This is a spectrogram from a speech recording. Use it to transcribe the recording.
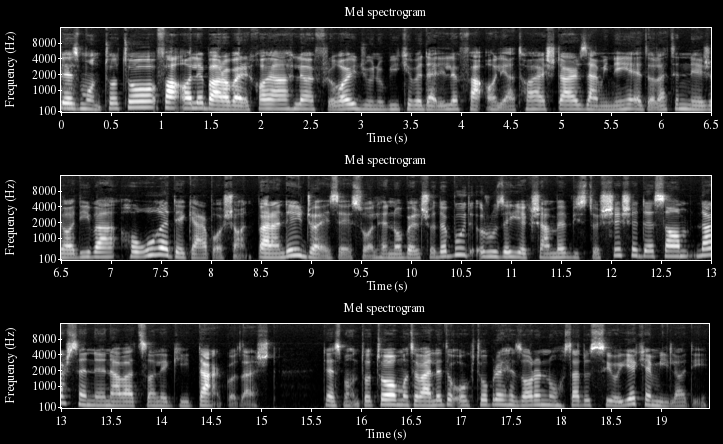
دزموند توتو فعال برابریخواه اهل افریقای جنوبی که به دلیل فعالیتهایش در زمینه عدالت نژادی و حقوق دگرباشان برنده جایزه صلح نوبل شده بود روز یکشنبه 26 دسامبر در سن 90 سالگی درگذشت. دزموند توتو متولد اکتبر 1931 میلادی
